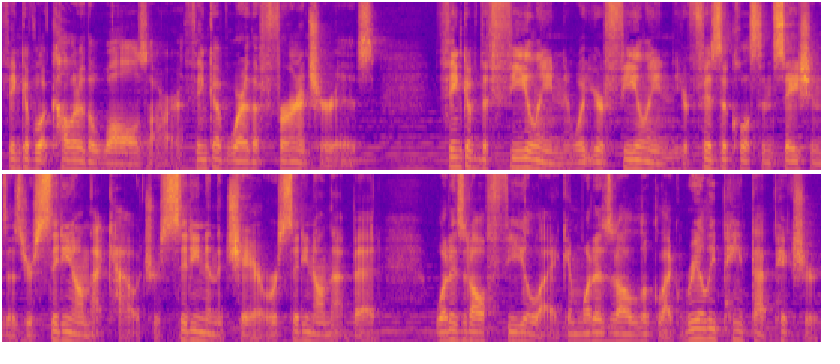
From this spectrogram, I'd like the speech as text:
Think of what color the walls are. Think of where the furniture is. Think of the feeling, what you're feeling, your physical sensations as you're sitting on that couch or sitting in the chair or sitting on that bed. What does it all feel like and what does it all look like? Really paint that picture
